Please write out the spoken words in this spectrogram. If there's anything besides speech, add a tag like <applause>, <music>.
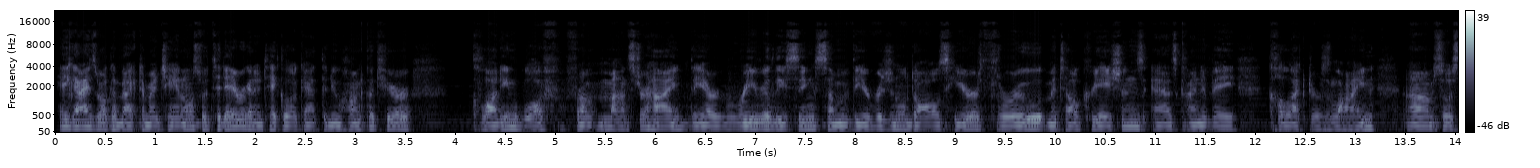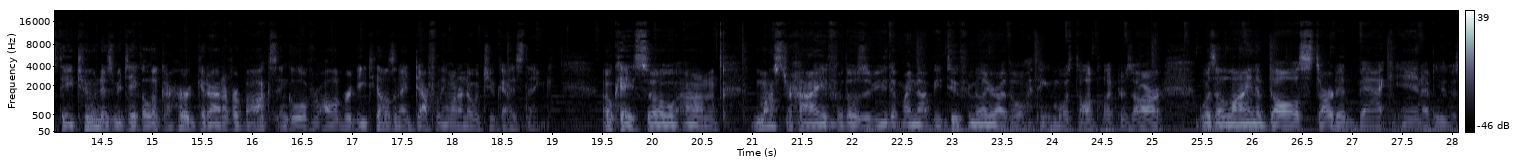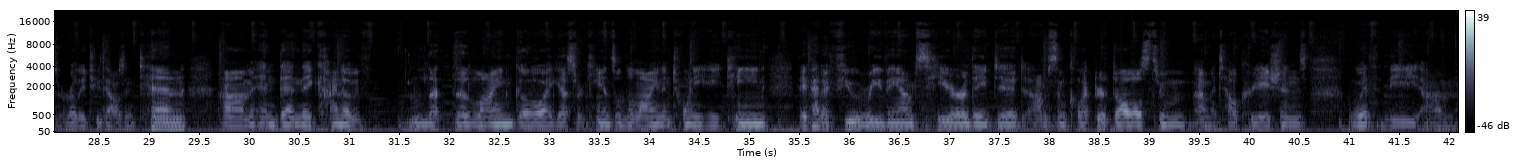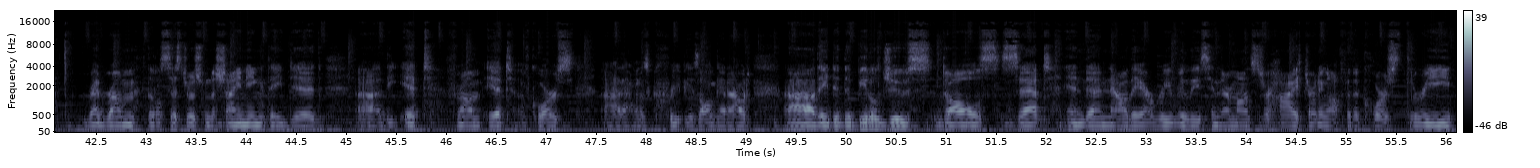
Hey guys, welcome back to my channel. So today we're going to take a look at the new Haunt Couture Clawdeen Wolf from Monster High. They are re-releasing some of the original dolls here through Mattel Creations as kind of a collector's line. Um, so stay tuned as we take a look at her, get her out of her box, and go over all of her details, and I definitely want to know what you guys think. Okay, so um, Monster High, for those of you that might not be too familiar, although I think most doll collectors are, was a line of dolls started back in, I believe it was early 2010, um, and then they kind of let the line go, I guess, or canceled the line in 2018. They've had a few revamps here. They did um, some collector's dolls through uh, Mattel Creations with the um, Red Rum Little Sisters from The Shining. They did uh, the It from It, of course. Uh, that one was creepy as all get out. Uh, they did the Beetlejuice dolls set, and then now they are re-releasing their Monster High, starting off with a Course 3.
